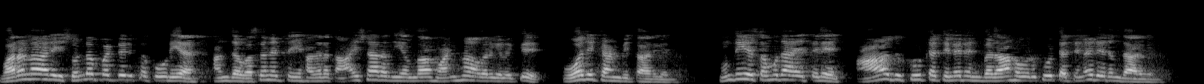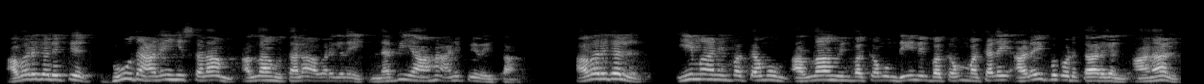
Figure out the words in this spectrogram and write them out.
வரலாறை சொல்லப்பட்டிருக்கக்கூடிய அந்த வசனத்தை ஹதரத் ஆயிஷா ரதியல்லாஹு அன்ஹா அவர்களுக்கு ஓதி காண்பித்தார்கள். முந்தைய சமுதாயத்திலே ஆது கூட்டத்தினர் என்பதாக ஒரு கூட்டத்தினர் இருந்தார்கள். அவர்களுக்கு ஹூத் அலைஹிஸ்ஸலாம் அல்லாஹு தலா அவர்களை நபியாக அனுப்பி வைத்தான். அவர்கள் ஈமானின் பக்கமும் அல்லாஹ்வின் பக்கமும் தீனின் பக்கமும் மக்களை அழைப்பு கொடுத்தார்கள். ஆனால்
